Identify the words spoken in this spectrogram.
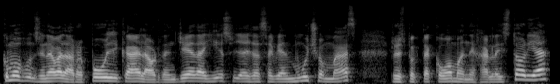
cómo funcionaba la República, la Orden Jedi, y eso ya, ya sabían mucho más respecto a cómo manejar la historia.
